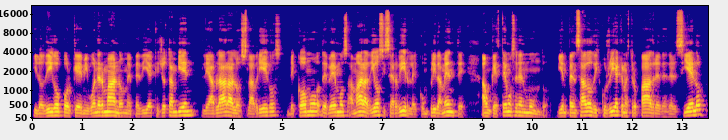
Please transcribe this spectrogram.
y lo digo porque mi buen hermano me pedía que yo también le hablara a los labriegos de cómo debemos amar a Dios y servirle cumplidamente, aunque estemos en el mundo. Bien pensado discurría que nuestro Padre desde el cielo,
